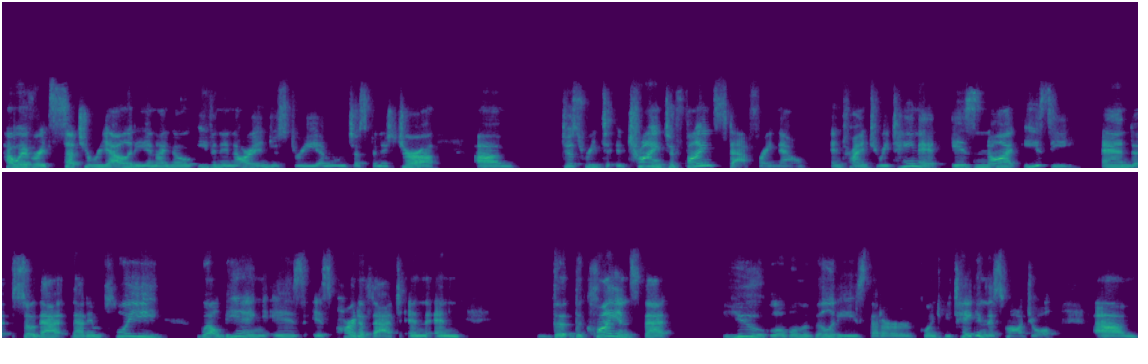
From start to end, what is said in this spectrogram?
However, it's such a reality, and I know even in our industry. I mean, we just finished EuRA, um, just trying to find staff right now and trying to retain it is not easy. And so that that employee well-being is is part of that. And and the the clients that you global mobilities that are going to be taking this module um,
